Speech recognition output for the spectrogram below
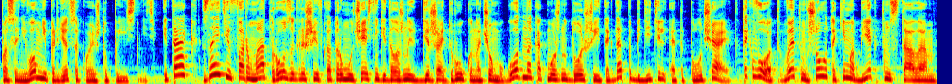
После него мне придется кое-что пояснить. Итак, знаете формат розыгрышей, в котором участники должны держать руку на чем угодно как можно дольше, и тогда победитель это получает. Так вот, в этом шоу таким объектом стала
